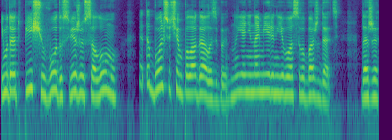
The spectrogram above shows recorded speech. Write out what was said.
Ему дают пищу, воду, свежую солому. Это больше, чем полагалось бы, но я не намерен его освобождать, даже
